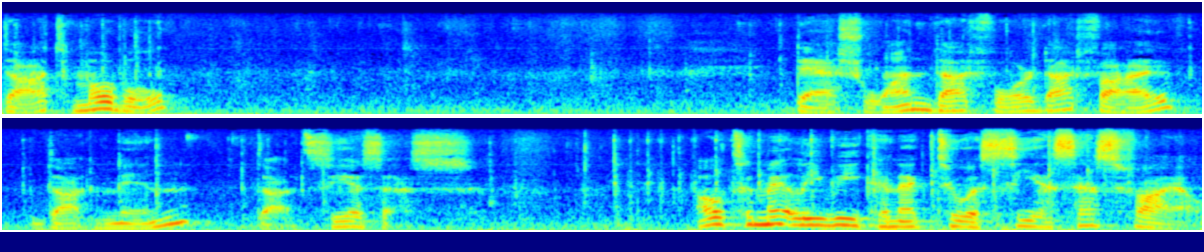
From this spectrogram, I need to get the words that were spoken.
dot mobile dash 1.4.5 dot min CSS. Ultimately, we connect to a CSS file.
